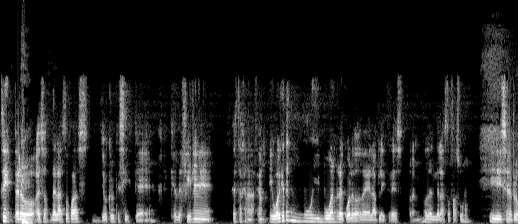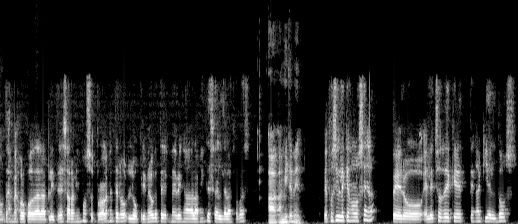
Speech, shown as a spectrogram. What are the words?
sí, pero eso, The Last of Us, yo creo que sí, que, que define esta generación. Igual que tengo un muy buen recuerdo de la Play 3, ahora mismo del The Last of Us 1. Y si me preguntas el mejor juego de la Play 3, ahora mismo probablemente lo, lo primero que te- me venga a la mente sea el The Last of Us. A, a mí también. Es posible que no lo sea, pero el hecho de que tenga aquí el 2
